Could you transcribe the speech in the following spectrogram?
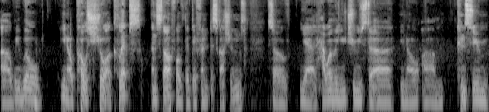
Uh, we will, you know, post shorter clips and stuff of the different discussions. So yeah, however you choose to, uh, you know, um, consume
